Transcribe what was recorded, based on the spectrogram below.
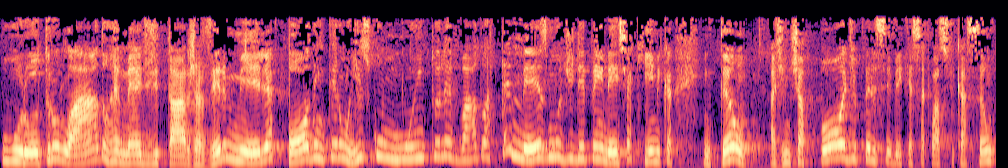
por outro lado, remédios de tarja vermelha podem ter um risco muito elevado, até mesmo de dependência química. Então, a gente já pode perceber que essa classificação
